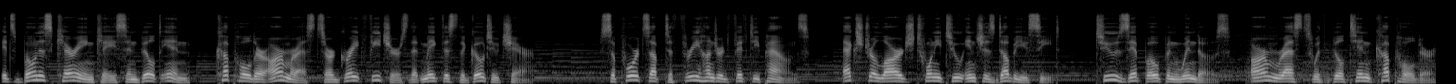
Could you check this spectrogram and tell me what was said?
Its bonus carrying case and built-in cup holder armrests are great features that make this the go-to chair. Supports up to 350 pounds. Extra large 22 inches W seat. Two zip open windows, arm rests with built-in cup holder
